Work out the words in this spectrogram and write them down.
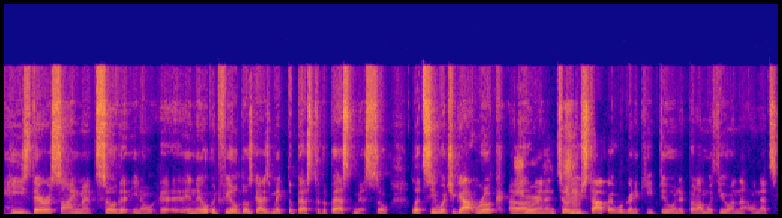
he's their assignment. So that you know, uh, in the open field, those guys make the best of the best miss. So let's see what you got, Rook. Uh, Sure. And until Hmm. you stop it, we're going to keep doing it. But I'm with you on that one. That's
